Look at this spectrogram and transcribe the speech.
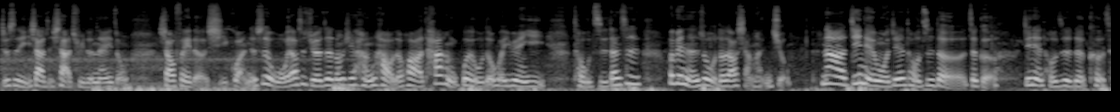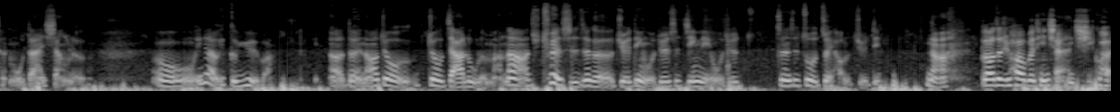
就是一下子下去的那一种消费的习惯。就是我要是觉得这东西很好的话，它很贵，我都会愿意投资。但是会变成说我都要想很久。那今年我今天投资的这个，今年投资的这个课程，我大概想了，哦，应该有一个月吧。呃，对，然后就就加入了嘛。那确实这个决定，我觉得是今年，我觉得真的是做的最好的决定。那不知道这句话会不会听起来很奇怪？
